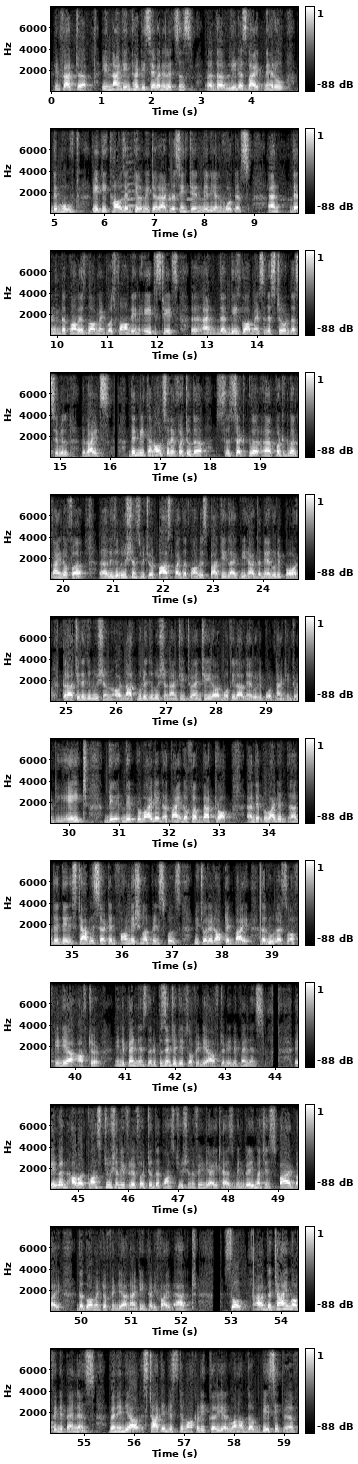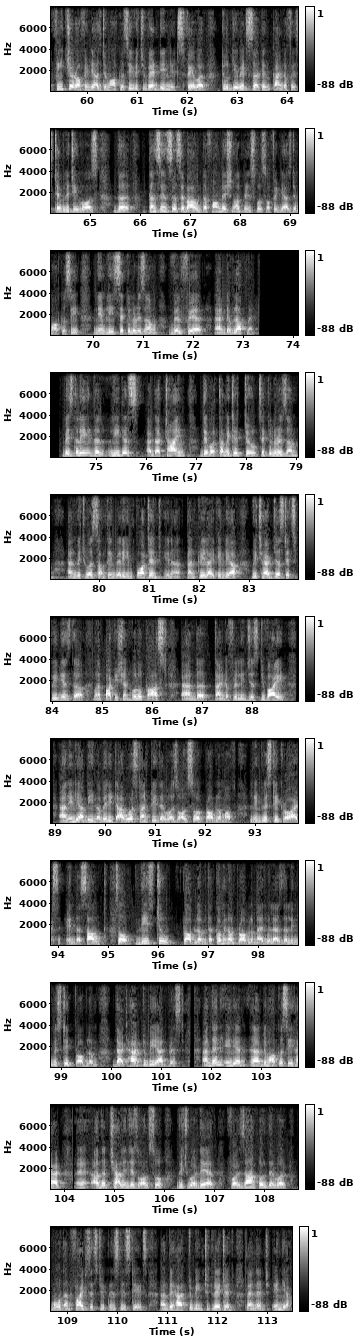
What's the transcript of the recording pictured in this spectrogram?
In fact, uh, in 1937 elections, uh, the leaders like Nehru, they moved 80,000 kilometers, addressing 10 million voters. And then the Congress government was formed in eight states, uh, and the, these governments restored the civil rights Then we can also refer to the particular, uh, particular kind of uh, uh, resolutions which were passed by the Congress party, like we had the Nehru Report, Karachi Resolution, or Nagpur Resolution 1920, or Motilal Nehru Report 1928. They, they provided a kind of a backdrop and they provided, uh, they, they established certain foundational principles which were adopted by the rulers of India after independence, the representatives of India after independence. Even our constitution, if referred to the constitution of India, it has been very much inspired by the Government of India 1935 Act. So, at the time of independence, when India started its democratic career, one of the basic uh, feature of India's democracy, which went in its favor to give it certain kind of stability, was the consensus about the foundational principles of India's democracy, namely secularism, welfare, and development. Basically, the leaders at that time they were committed to secularism, and which was something very important in a country like India, which had just experienced the uh, partition, Holocaust, and the kind of religious divide. And India being a very diverse country, there was also a problem of linguistic riots in the south. So these two problems, the communal problem as well as the linguistic problem, that had to be addressed. And then Indian uh, democracy had uh, other challenges also which were there. For example, there were more than 560 princely states and they had to be integrated independent India.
